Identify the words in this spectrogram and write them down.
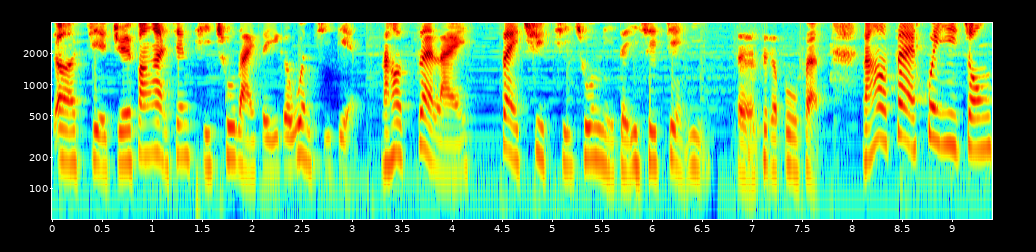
呃解决方案先提出来的一个问题点，然后再来。再去提出你的一些建议的这个部分，然后在会议中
